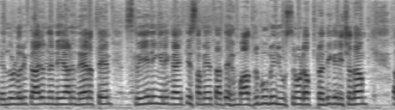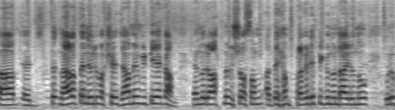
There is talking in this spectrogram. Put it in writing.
എന്നുള്ളൊരു കാര്യം തന്നെയാണ് നേരത്തെ സ്ക്രീനിങ്ങിന് കയറ്റിയ സമയത്ത് അദ്ദേഹം മാതൃഭൂമി ന്യൂസിനോട് പ്രതികരിച്ചത്. നാളെ തന്നെ ഒരു പക്ഷേ ജാമ്യം കിട്ടിയേക്കാം എന്നൊരു ആത്മവിശ്വാസം അദ്ദേഹം പ്രകടിപ്പിക്കുന്നുണ്ടായിരുന്നു. ഒരു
